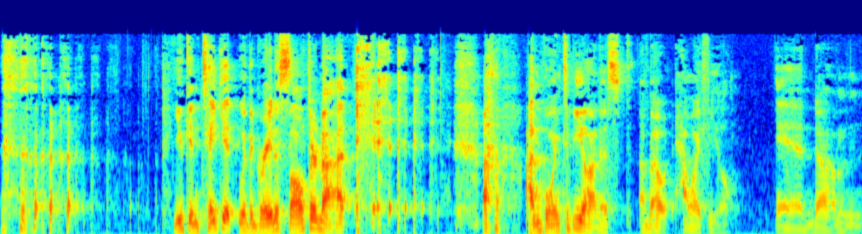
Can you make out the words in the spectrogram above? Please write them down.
you can take it with a grain of salt or not. I'm going to be honest about how I feel. And um,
